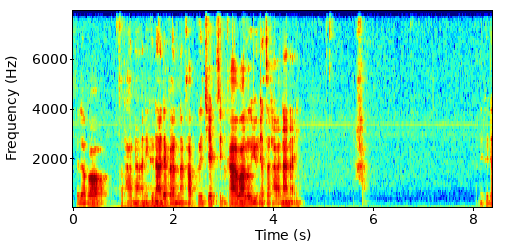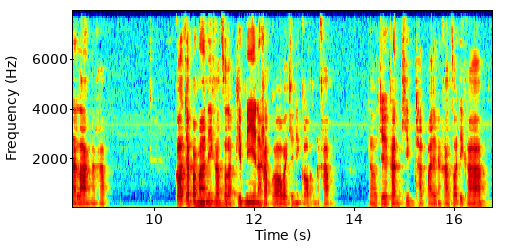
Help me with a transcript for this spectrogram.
เสร็จแล้วก็สถานะอันนี้คือหน้าเดียวกันนะครับ คือเช็คสินค้าว่าเราอยู่ในสถานะไหนครับอันนี้คือด้านล่างนะครับ ก็จะประมาณนี้ครับสำหรับคลิปนี้นะครับ ก็เอาไว้แค่นี้ก่อนนะครับ แล้วเจอกันคลิปถัดไปนะครับ สวัสดีครับ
